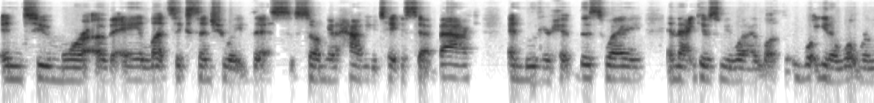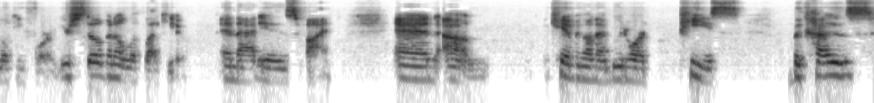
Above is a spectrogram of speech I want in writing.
into more of a let's accentuate this. So I'm going to have you take a step back and move your hip this way and that gives me what I look what you know what we're looking for. You're still going to look like you and that is fine. And um camping on that boudoir piece because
